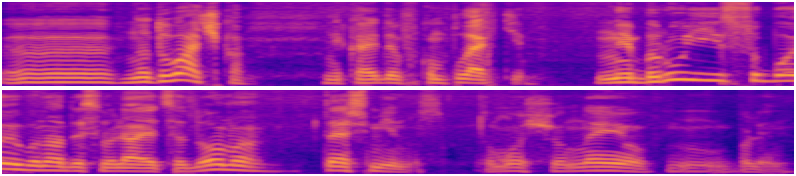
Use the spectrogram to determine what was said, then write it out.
Е, надувачка, яка йде в комплекті. Не беру її з собою, вона десь валяється вдома. Теж мінус. Тому що нею, м, блін,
